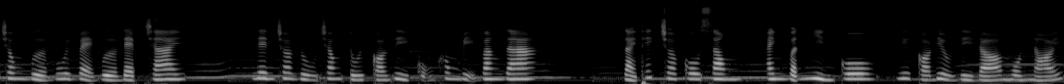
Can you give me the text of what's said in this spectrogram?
trông vừa vui vẻ vừa đẹp trai. Nên cho dù trong túi có gì cũng không bị văng ra. Giải thích cho cô xong, anh vẫn nhìn cô, như có điều gì đó muốn nói.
